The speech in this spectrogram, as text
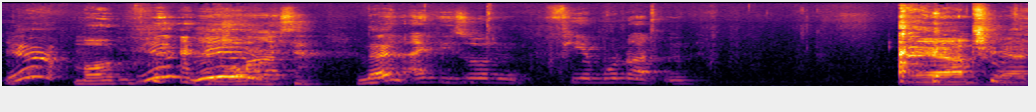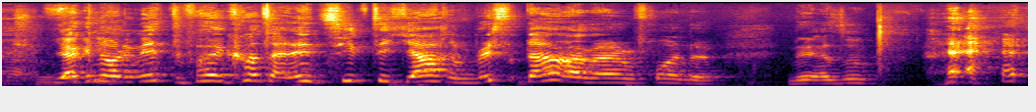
Ja. Morgen. Ja, Was? Nein? Eigentlich so in vier Monaten. Ja, ja. Ja, genau, die nächste Folge kommt dann in 70 Jahren. Bis da, meine Freunde. Nee, also,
